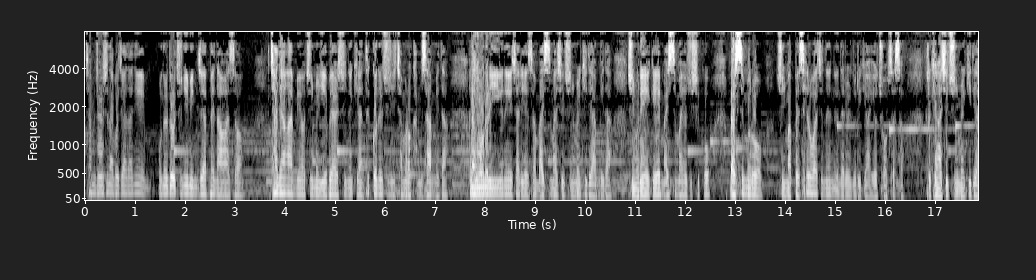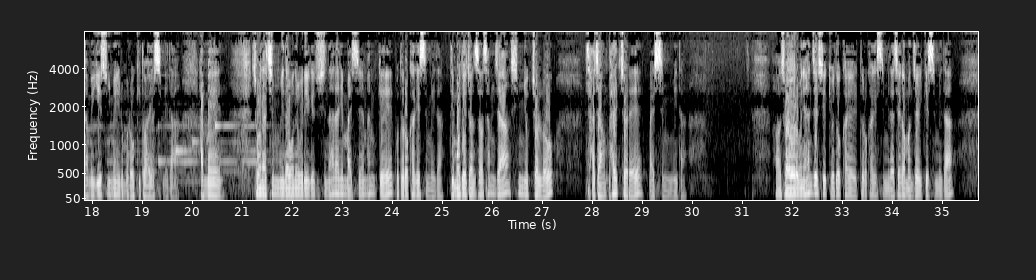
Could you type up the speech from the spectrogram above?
참 좋으신 아버지 하나님, 오늘도 주님 임재 앞에 나와서 찬양하며 주님을 예배할 수 있는 귀한 특권을 주시니 참으로 감사합니다. 하나님 오늘 이 은혜의 자리에서 말씀하실 주님을 기대합니다. 주님 우리에게 말씀하여 주시고 말씀으로 주님 앞에 새로워지는 은혜를 누리게 하여 주옵소서. 그렇게 하실 주님을 기대하며 예수님의 이름으로 기도하였습니다. 아멘. 좋은 아침입니다. 오늘 우리에게 주신 하나님 말씀 함께 보도록 하겠습니다. 디모데전서 3장 16절로 4장 8절의 말씀입니다. 어, 저와 여러분이 한 절씩 교독하여 읽도록 하겠습니다. 제가 먼저 읽겠습니다.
